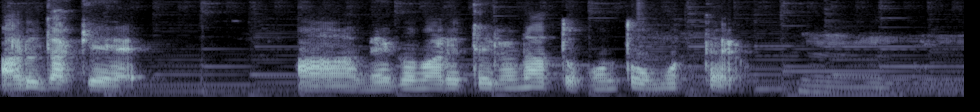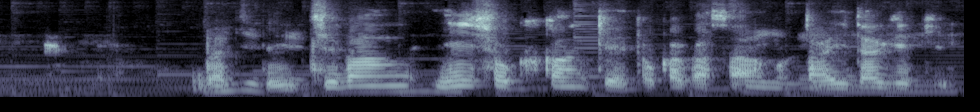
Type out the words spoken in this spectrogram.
あるだけ、ああ、恵まれてるなと本当思ったよ。だって一番飲食関係とかがさ大打撃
